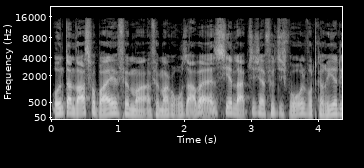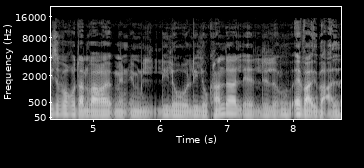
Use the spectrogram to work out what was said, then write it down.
Und dann war es vorbei für, Ma, für Marco Rose, aber er ist hier in Leipzig, er fühlt sich wohl, Wodkaria diese Woche, dann war er im, im Lilo, Lilo Kanda, Li- Lilo, er war überall,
